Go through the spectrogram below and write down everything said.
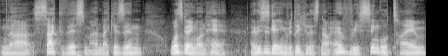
nah, sack this, man. Like, is in, what's going on here? Like, this is getting mm. ridiculous now. Every single time,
